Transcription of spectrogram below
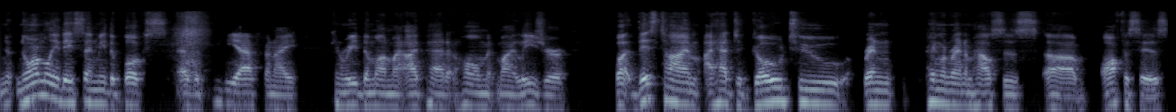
n- normally they send me the books as a PDF, and I can read them on my iPad at home at my leisure. But this time I had to go to Ren, Penguin Random House's uh, offices,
